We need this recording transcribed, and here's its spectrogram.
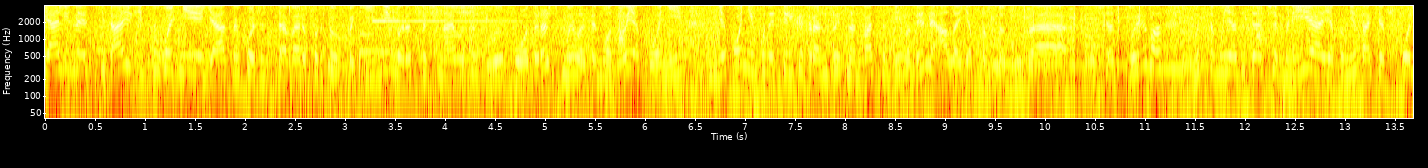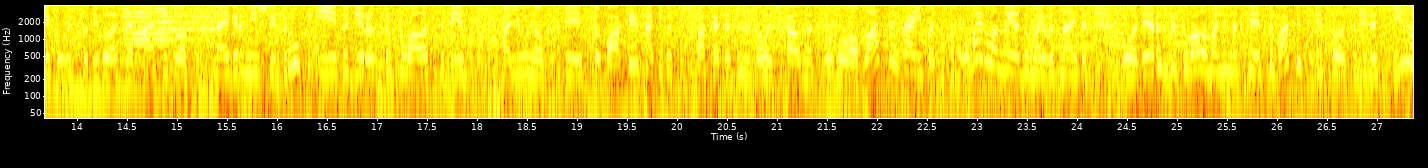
я Ліна з Китаю, і сьогодні я знаходжуся в аеропорту в Пекіні. Ми розпочинаємо тут свою подорож. Ми летимо до Японії. В Японії буде тільки транзит на 22 години, але я просто дуже щаслива, бо це моя дитяча мрія. Я пам'ятаю, як я в школі колись подивилася Хатіко найвірніший друг, і тоді роздрукувала собі малюнок цієї собаки. Хатіко це собака, яка дуже довго чекала на свого власника, і потім там померла. Ну я думаю, ви знаєте. От я роздрукувала малюнок цієї собаки, повісила собі на стіну,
